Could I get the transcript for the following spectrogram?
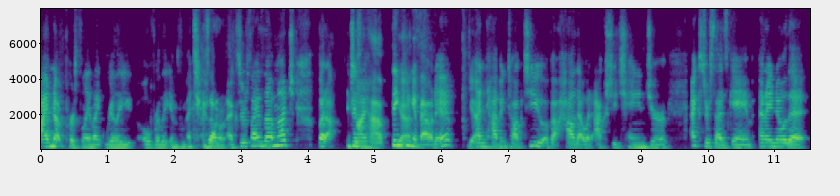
i'm not personally like really overly implementing because i don't exercise that much but just i have thinking yes. about it yeah. and having talked to you about how that would actually change your exercise game and i know that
